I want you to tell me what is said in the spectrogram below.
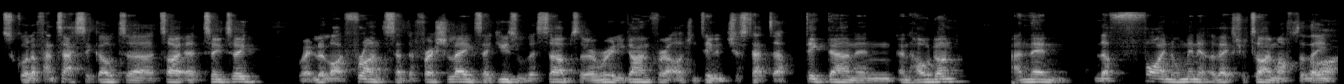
scored a fantastic goal to tie it at 2 2, where it looked like France had the fresh legs, they'd used all their subs, they were really going for it. Argentina just had to dig down and, and hold on. And then the final minute of extra time after they Oh.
